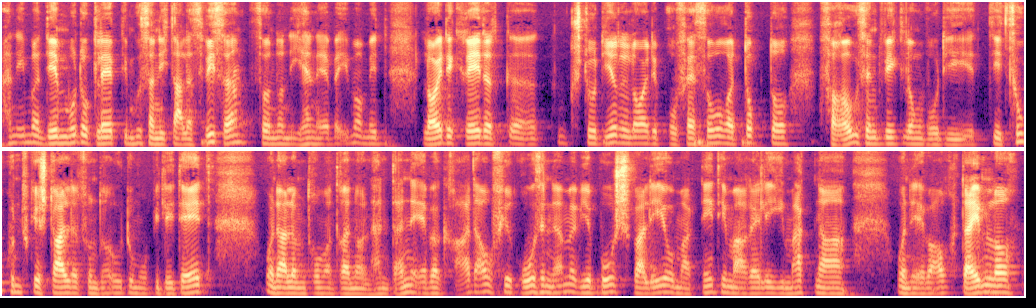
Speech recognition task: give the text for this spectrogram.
habe immer dem Motto gelebt, ich muss ja nicht alles wissen, sondern ich habe eben immer mit Leuten geredet, äh, studierte Leute, Professoren, Doktor, Vorausentwicklung, wo die, die Zukunft gestaltet von der Automobilität und allem drum und dran und haben dann eben gerade auch für große Namen wie Bosch, Valeo, Magneti, Marelli, Magna, und eben auch Daimler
